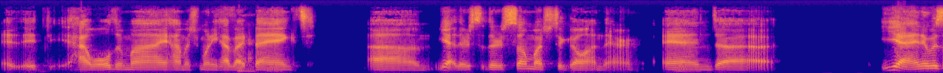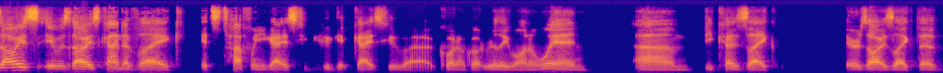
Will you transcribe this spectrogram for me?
It, it, how old am I? How much money have I banked? Um, yeah, there's there's so much to go on there, and uh, yeah, and it was always it was always kind of like it's tough when you guys who, get guys who uh, quote unquote really want to win um, because like there's always like the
